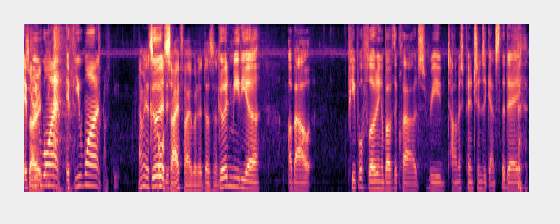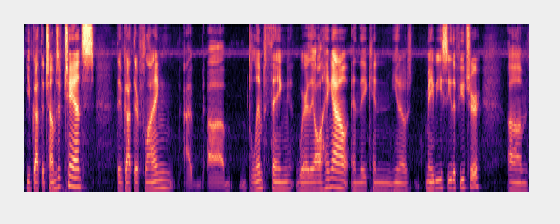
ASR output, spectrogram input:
if sorry you want if you want I mean, it's cool sci-fi, but it doesn't. good media about people floating above the clouds. Read Thomas Pynchon's Against the Day. You've got the Chums of Chance. They've got their flying uh, uh, blimp thing where they all hang out and they can, you know, maybe see the future. Um,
